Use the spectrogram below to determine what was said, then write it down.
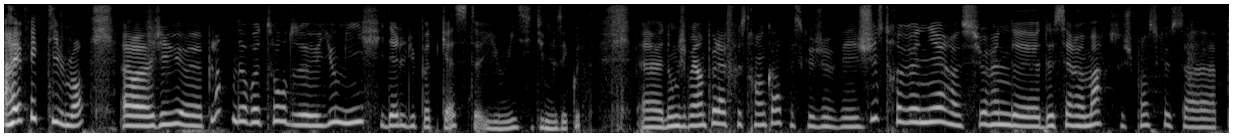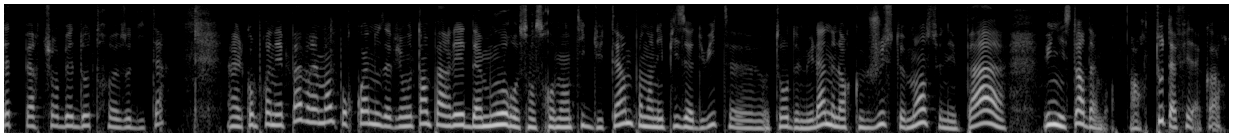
ah, effectivement, euh, j'ai eu euh, plein de retours de Yumi, fidèle du podcast. Yumi, si tu nous écoutes. Euh, donc, je vais un peu la frustrer encore parce que je vais juste revenir sur une de, ses remarques parce que je pense que ça a peut-être perturbé d'autres auditeurs. Elle comprenait pas vraiment pourquoi nous avions autant parlé d'amour au sens romantique du terme pendant l'épisode 8 euh, autour de Mulan, alors que justement, ce n'est pas une histoire d'amour. Alors, tout à fait d'accord.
